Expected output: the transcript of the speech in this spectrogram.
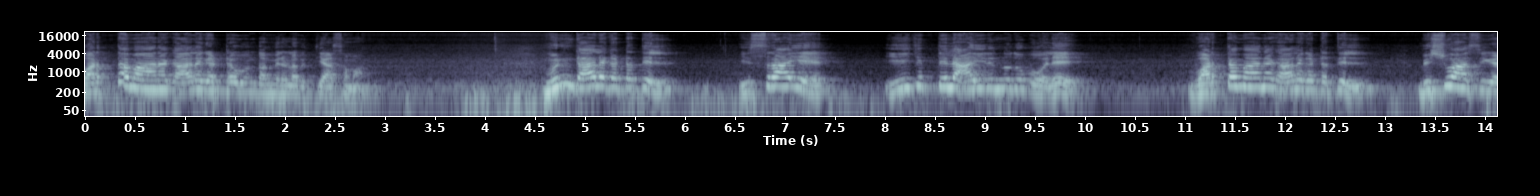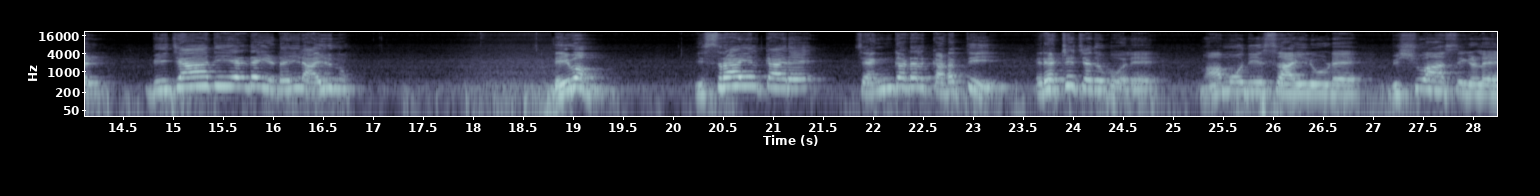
വർത്തമാന കാലഘട്ടവും തമ്മിലുള്ള വ്യത്യാസമാണ്. മുൻ കാലഘട്ടത്തിൽ ഇസ്രായേൽ ഈജിപ്തിലായിരുന്നതുപോലെ വർത്തമാന കാലഘട്ടത്തിൽ വിശ്വാസികൾ വിജാതീയരുടെ ഇടയിലായിരുന്നു. ദൈവം ഇസ്രായേൽക്കാരെ ചെങ്കടൽ കടത്തി രക്ഷിച്ചതുപോലെ മാമോദീസായിലൂടെ വിശ്വാസികളെ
